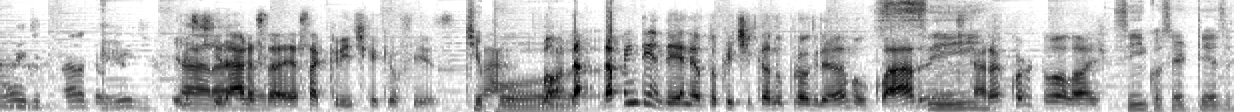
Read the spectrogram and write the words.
Não editaram teu vídeo? Eles Caralho. tiraram essa, essa crítica que eu fiz. Tipo- Ah, bom, dá, dá pra entender, né? Eu tô criticando o programa, o quadro, e Sim. os caras cortou, lógico. Sim, com certeza.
